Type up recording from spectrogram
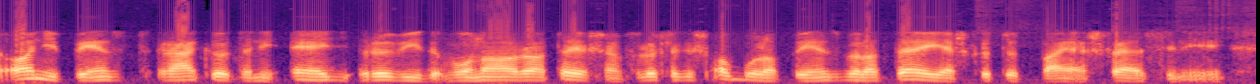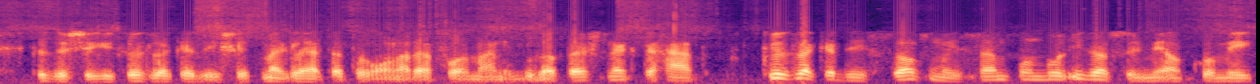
annyi pénzt rákölteni egy rövid vonalra, teljesen fölösleges, abból a pénzből a teljes kötött pályás felszíni közösségi közlekedését meg lehetett volna reformálni Budapestnek, tehát közlekedés szakmai szempontból igaz, hogy mi akkor még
